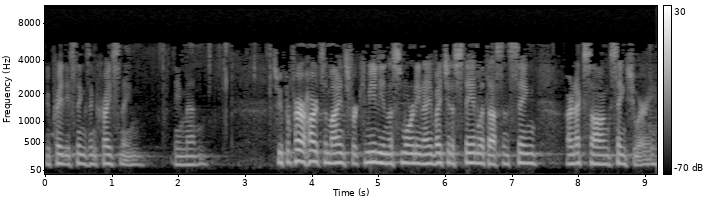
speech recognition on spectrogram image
We pray these things in Christ's name. Amen. As we prepare our hearts and minds for communion this morning, I invite you to stand with us and sing our next song, Sanctuary.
